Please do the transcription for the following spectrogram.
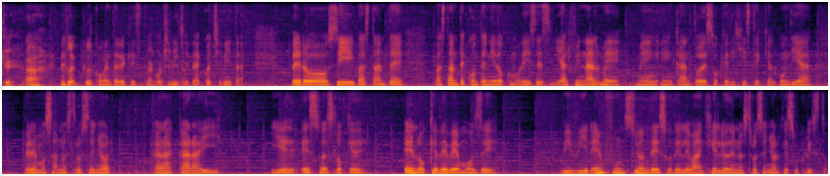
¿Qué? Ah. el, comentario que hiciste. La cochinita. La cochinita. Pero sí, bastante, bastante contenido, como dices, y al final me, me encantó eso que dijiste, que algún día veremos a nuestro Señor cara a cara y, y e, eso es lo que, en lo que debemos de vivir en función de eso, del Evangelio de nuestro Señor Jesucristo.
